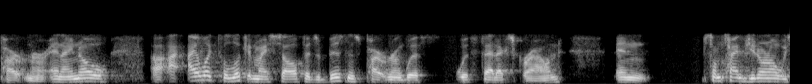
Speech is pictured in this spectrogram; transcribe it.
partner. And I know uh, I, I like to look at myself as a business partner with with FedEx Ground, and sometimes you don't always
